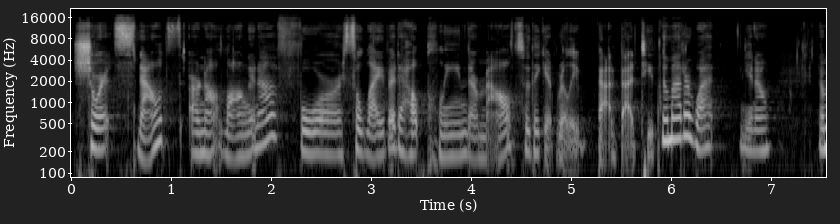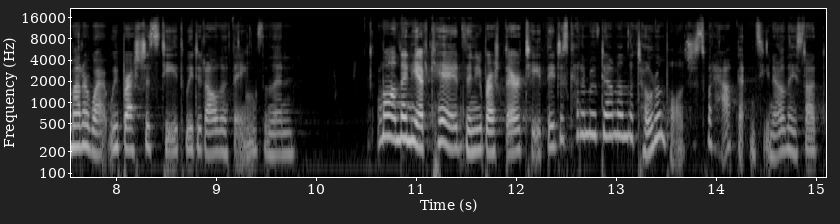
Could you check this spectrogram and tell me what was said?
short snouts are not long enough for saliva to help clean their mouth so they get really bad bad teeth no matter what you know? No matter what. We brushed his teeth we did all the things and then well and then you have kids and you brush their teeth they just kind of move down on the totem pole. It's just what happens you know? They start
